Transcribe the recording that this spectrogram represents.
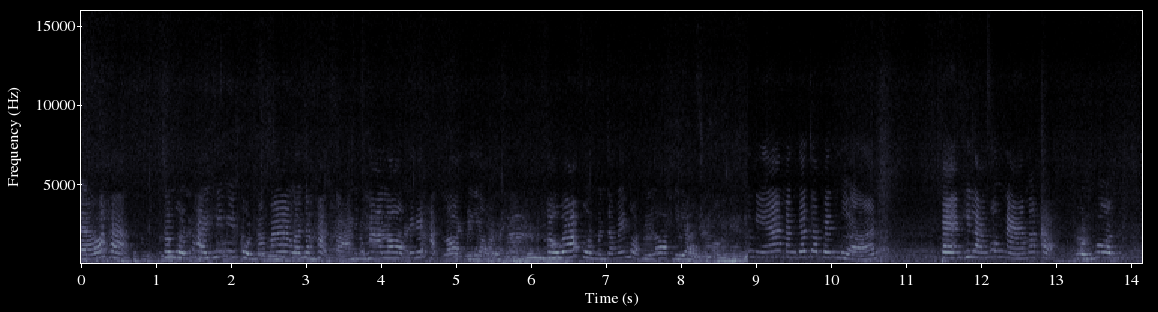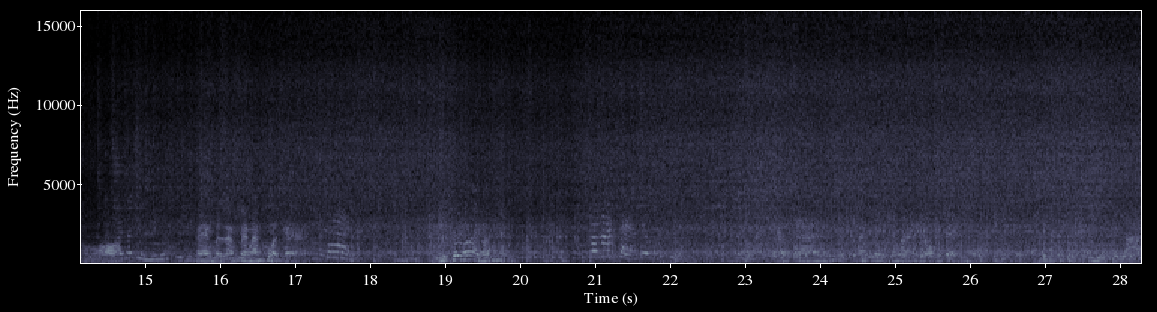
แล้วอะค่ะ สมุนไพรที่มีฝุ่นมากๆ เราจะขัดสามถึงห้ารอบไม่ได้ขัดรอบเดียว เพราะว่าฝุ่นมันจะไม่หมดในรอบเดียวทีเนี้ยมันก็จะเป็นเหมือน แปรงที่ล้างห้องน้ำอะค่ะหมุนวน อ๋อก็จะถึงนี้แปรงเหมือนล้างแปรงล้างขวดไงฮะใช่นี่เท่าไหร่ครับประมาณแสนหนึ่งราคาอันนี้ประมาณสองแสนที่มีเป็นล้าน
